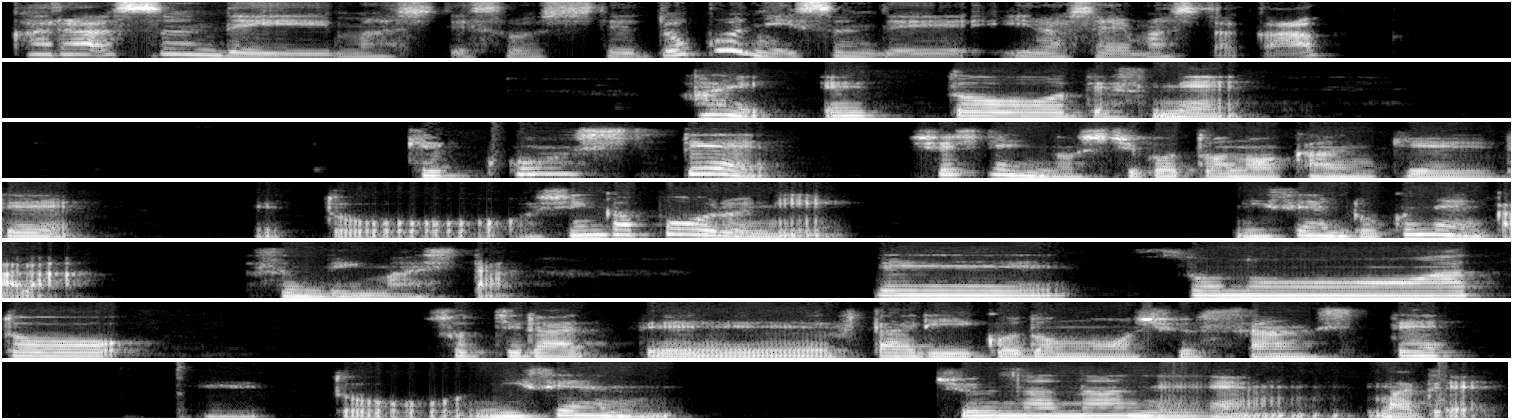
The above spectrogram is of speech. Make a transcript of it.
から住んでいまして、そしてどこに住んでいらっしゃいましたか？はい、えっとですね、結婚して、主人の仕事の関係で、えっと、シンガポールに2006年から住んでいました。で、その後、そちらで2人子供を出産して、えっと、2017年まで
